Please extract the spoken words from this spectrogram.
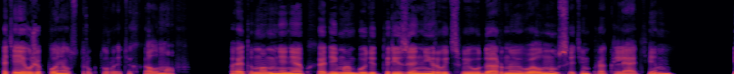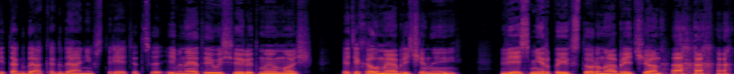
Хотя я уже понял структуру этих холмов. Поэтому мне необходимо будет резонировать свою ударную волну с этим проклятием и тогда, когда они встретятся, именно это и усилит мою мощь. Эти холмы обречены. Весь мир по их сторону обречен. Ха-ха-ха!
